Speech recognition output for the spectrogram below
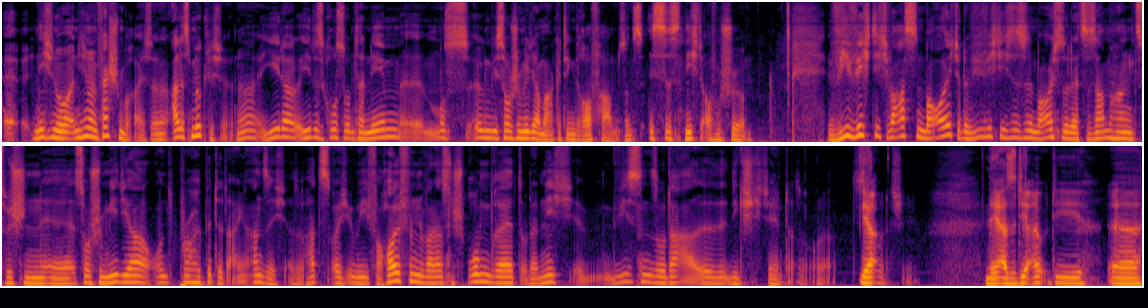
Äh, nicht, nur, nicht nur im Fashion-Bereich, sondern alles Mögliche. Ne? Jeder, jedes große Unternehmen äh, muss irgendwie Social Media Marketing drauf haben, sonst ist es nicht auf dem Schirm. Wie wichtig war es denn bei euch oder wie wichtig ist es denn bei euch so der Zusammenhang zwischen äh, Social Media und Prohibited an sich? Also hat es euch irgendwie verholfen? War das ein Sprungbrett oder nicht? Wie ist denn so da äh, die Geschichte hinter so? Oder ja. Nee, also die, die äh,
